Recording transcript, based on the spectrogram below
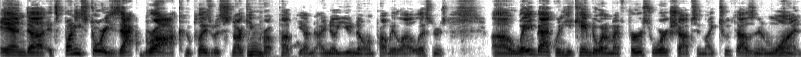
and uh, it's funny story. Zach Brock, who plays with Snarky mm. Puppy, I, I know you know him, probably a lot of listeners uh, way back when he came to one of my first workshops in like 2001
